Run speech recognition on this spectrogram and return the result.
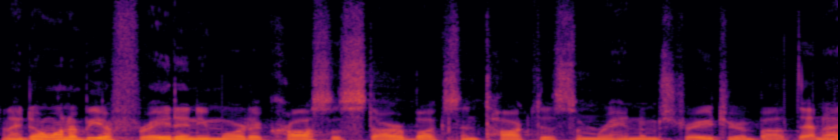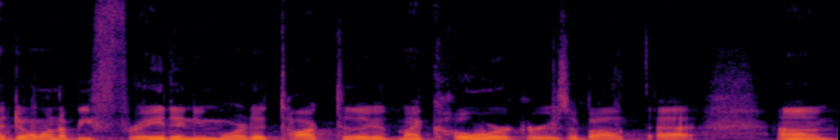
And I don't want to be afraid anymore to cross a Starbucks and talk to some random stranger about that. And I don't want to be afraid anymore to talk to my coworkers about that. Um,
